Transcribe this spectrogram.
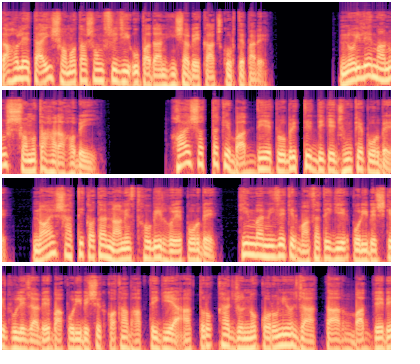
তাহলে তাই সমতা সংসৃজি উপাদান হিসাবে কাজ করতে পারে। নইলে মানুষ সমতাহারা হবেই। হয় সত্তাকে বাদ দিয়ে প্রবৃত্তির দিকে ঝুঁকে পড়বে নয় সাত্বিকতার নামে স্থবির হয়ে পড়বে, কিংবা নিজেকে বাঁচাতে গিয়ে পরিবেশকে ভুলে যাবে বা পরিবেশের কথা ভাবতে গিয়ে আত্মরক্ষার জন্য করণীয় যা তার বাদ দেবে,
